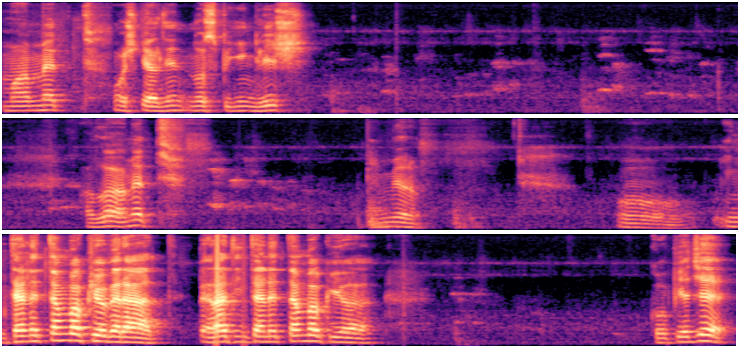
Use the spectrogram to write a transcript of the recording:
Muhammed hoş geldin. No speak English. Allah Ahmet. Bilmiyorum. Oo, internetten bakıyor Berat. Berat internetten bakıyor. Kopyacı.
